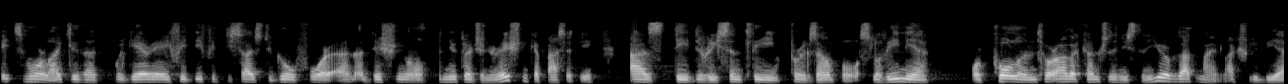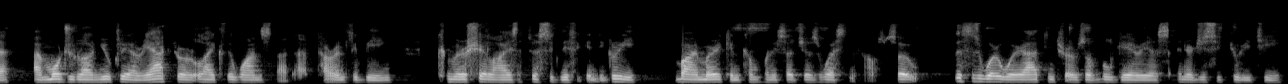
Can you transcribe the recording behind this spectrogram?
it's more likely that Bulgaria, if it, if it decides to go for an additional nuclear generation capacity, as did recently, for example, Slovenia or Poland or other countries in Eastern Europe, that might actually be a, a modular nuclear reactor like the ones that are currently being commercialized to a significant degree by American companies such as Westinghouse. So this is where we're at in terms of Bulgaria's energy security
